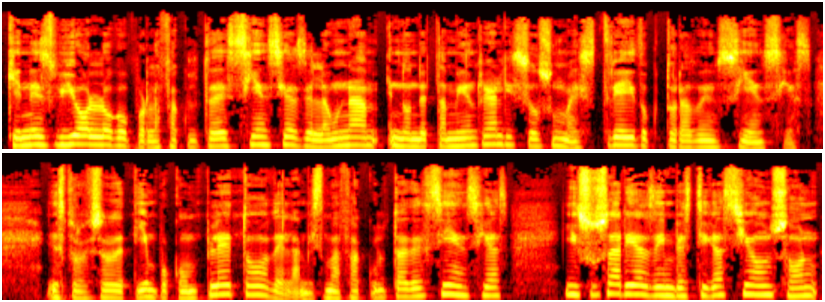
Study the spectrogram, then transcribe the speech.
quien es biólogo por la Facultad de Ciencias de la UNAM, en donde también realizó su maestría y doctorado en ciencias. Es profesor de tiempo completo de la misma Facultad de Ciencias y sus áreas de investigación son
